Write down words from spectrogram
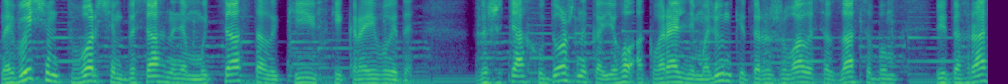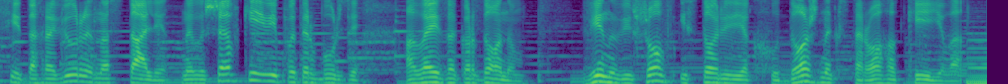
Найвищим творчим досягненням митця стали київські краєвиди. За життя художника його акварельні малюнки тиражувалися засобом літографії та гравюри на сталі не лише в Києві і Петербурзі, але й за кордоном. Він увійшов в історію як художник старого Києва.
